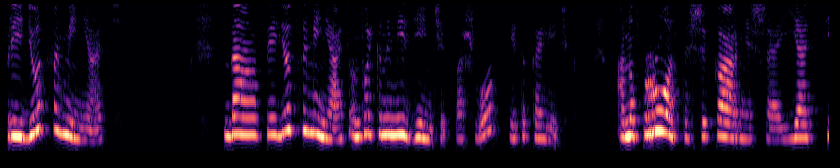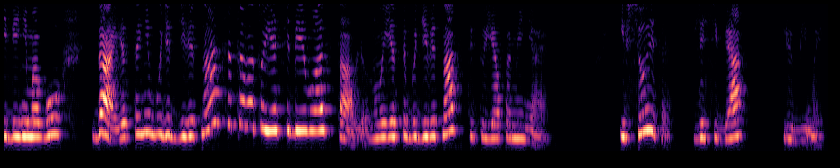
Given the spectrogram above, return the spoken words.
Придется менять. Да, придется менять. Он только на мизинчик пошло, это колечко. Оно просто шикарнейшее. Я себе не могу... Да, если не будет 19 то я себе его оставлю. Но если будет 19 то я поменяю. И все это для себя любимой.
